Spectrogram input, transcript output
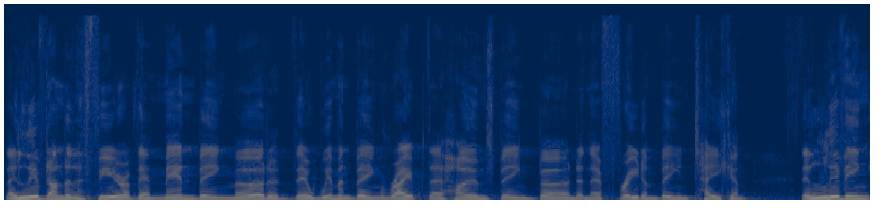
They lived under the fear of their men being murdered, their women being raped, their homes being burned, and their freedom being taken. They're living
